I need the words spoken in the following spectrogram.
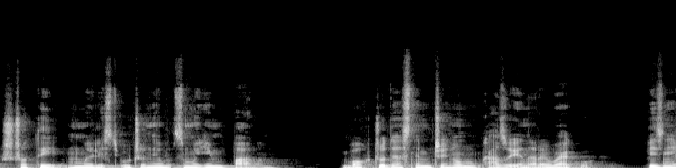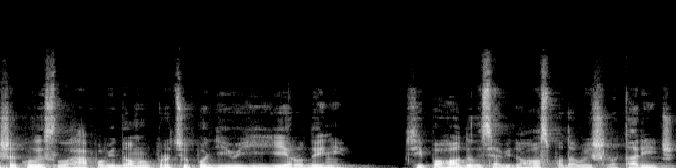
що ти милість учинив з моїм паном. Бог чудесним чином вказує на Ревеку. Пізніше, коли слуга повідомив про цю подію її родині, всі погодилися від Господа вийшла та річ.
